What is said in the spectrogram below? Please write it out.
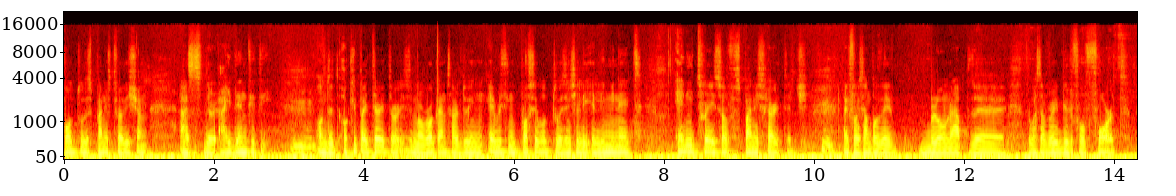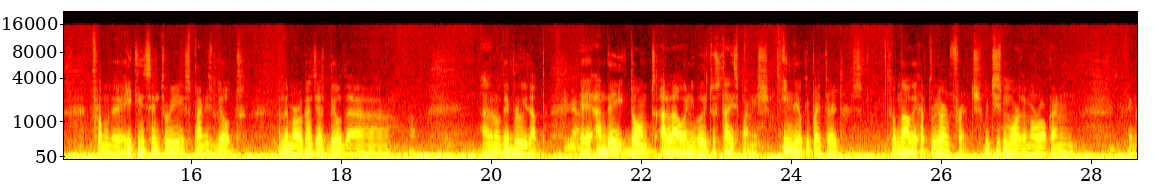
hold to the Spanish tradition as their identity. Mhm. On the occupied territories, Moroccans are doing everything possible to essentially eliminate any trace of Spanish heritage. Hmm. Like, for example, they've blown up the. There was a very beautiful fort from the 18th century, Spanish built, and the Moroccans just built a. I don't know. They blew it up, Yeah. uh, and they don't allow anybody to study Spanish in the occupied territories. So now they have to learn French, which is more the Moroccan thing.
